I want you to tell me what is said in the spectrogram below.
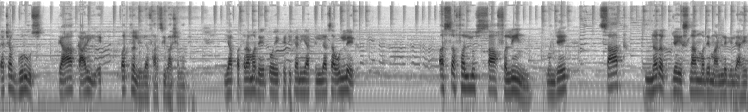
त्याच्या गुरुस त्या काळी एक पत्र लिहिलं फारसी भाषेमध्ये. या पत्रामध्ये तो एके ठिकाणी या किल्ल्याचा उल्लेख असफल्लुसाफलीन म्हणजे सात नरक जे इस्लाममध्ये मानले गेले आहेत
